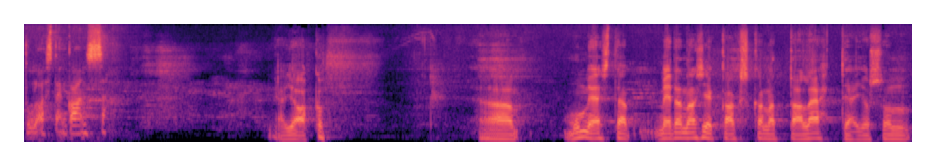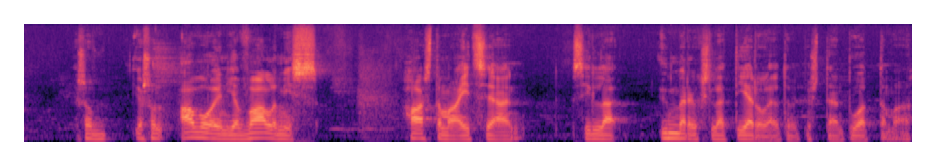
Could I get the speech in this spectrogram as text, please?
tulosten kanssa. Ja Jaakko? mun mielestä meidän asiakkaaksi kannattaa lähteä, jos on, jos on, jos on avoin ja valmis haastamaan itseään sillä ymmärryksellä tiedolla, jota me pystytään tuottamaan.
